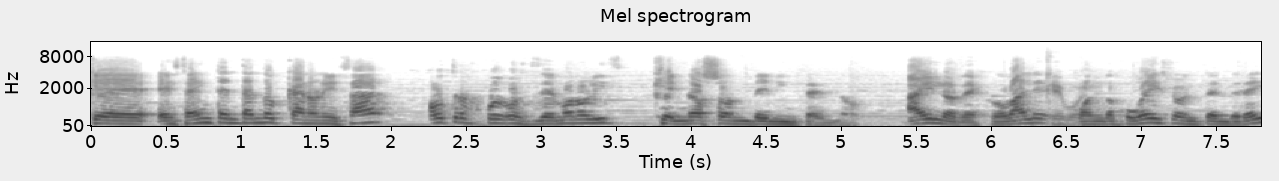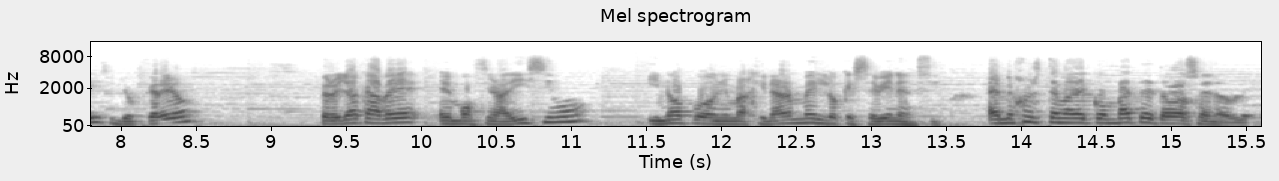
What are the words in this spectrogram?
que está intentando canonizar otros juegos de Monolith que no son de Nintendo. Ahí lo dejo, ¿vale? Bueno. Cuando juguéis lo entenderéis, yo creo. Pero yo acabé emocionadísimo y no puedo ni imaginarme lo que se viene encima. El mejor sistema de combate de todo Xenoblade.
